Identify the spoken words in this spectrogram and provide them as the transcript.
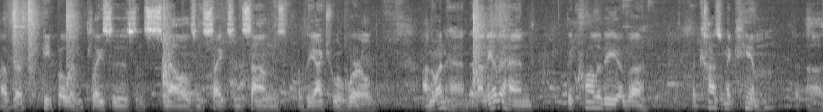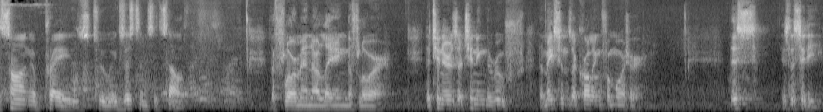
of the people and places and smells and sights and sounds of the actual world on the one hand, and on the other hand, the quality of a, a cosmic hymn, a song of praise to existence itself. The floormen are laying the floor. The tinners are tinning the roof. The masons are crawling for mortar. This is the city,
